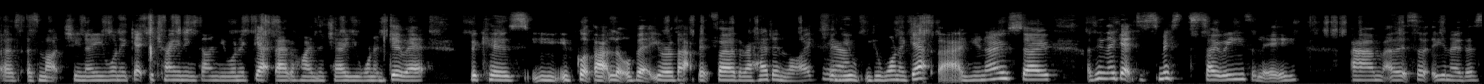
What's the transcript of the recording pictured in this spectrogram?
as, as much you know you want to get your training done you want to get there behind the chair you want to do it because you, have got that little bit you're that bit further ahead in life yeah. and you you want to get there you know so i think they get dismissed so easily um and it's a, you know there's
